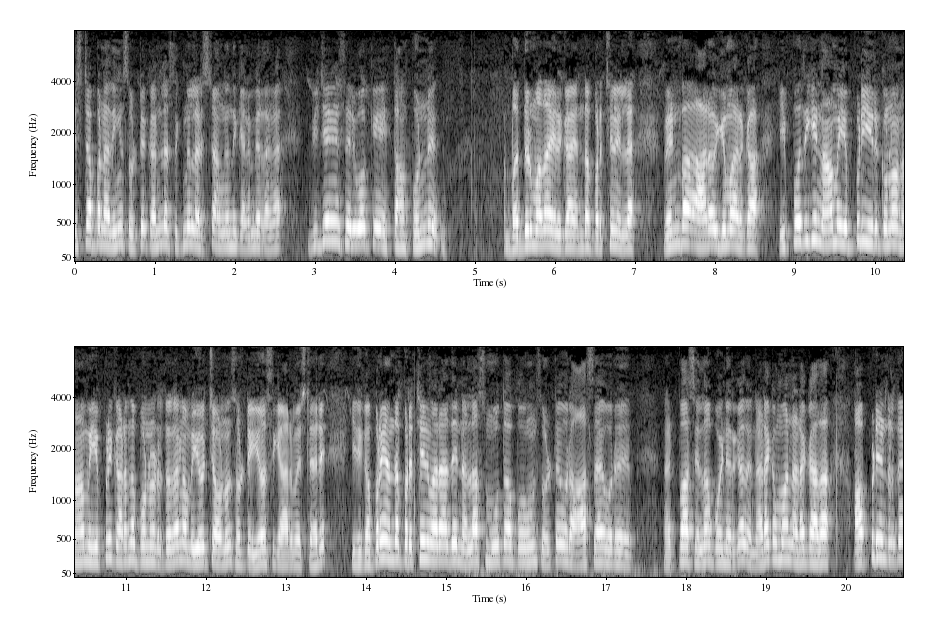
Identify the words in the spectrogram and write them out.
டிஸ்டர்ப் பண்ணாதீங்கன்னு சொல்லிட்டு கண்ணில் சிக்னல் அடிச்சுட்டு அங்கேருந்து கிளம்பிடுறாங்க. விஜய் சரி ஓகே தான் பொண்ணு. பத்திரமா தான் இருக்கா? எந்த பிரச்சனையும் இல்லை. வெண்பா ஆரோக்கியமா இருக்கா? இப்போதைக்கு நாம எப்படி இருக்கணும்? நாம எப்படி கடந்து போகணுன்றத தான் நம்ம யோசிச்சாகணும்னு சொல்லிட்டு யோசிக்க ஆரம்பிச்சிட்டாரு. இதுக்கப்புறம் எந்த பிரச்சனையும் வராது. நல்லா ஸ்மூத்தா போகும்னு சொல்லிட்டு ஒரு ஆசை ஒரு நட்பாஸ் எல்லாம் போயின்னு இருக்கு. அது நடக்குமா? நடக்காதா? அப்படின்றத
